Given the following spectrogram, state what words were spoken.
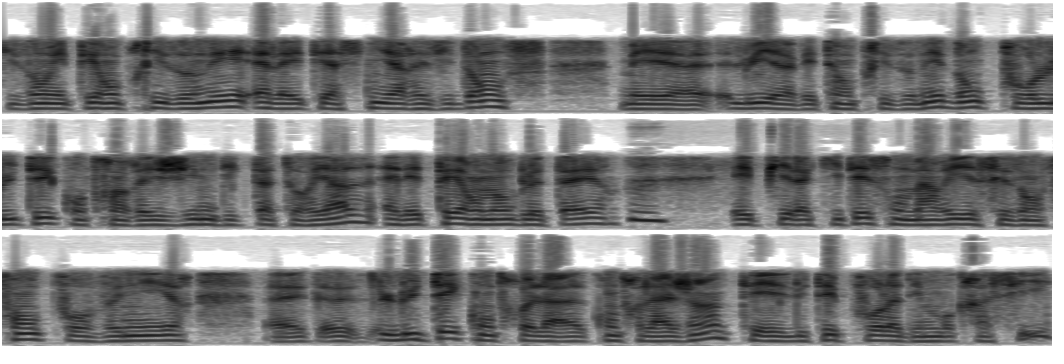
qu'ils ont été emprisonnés. Elle a été assignée à résidence, mais euh, lui, elle avait été emprisonnée. Donc, pour lutter contre un régime dictatorial, elle était en Angleterre Mm. et puis elle a quitté son mari et ses enfants pour venir euh, euh, lutter contre la contre la junte et lutter pour la démocratie.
